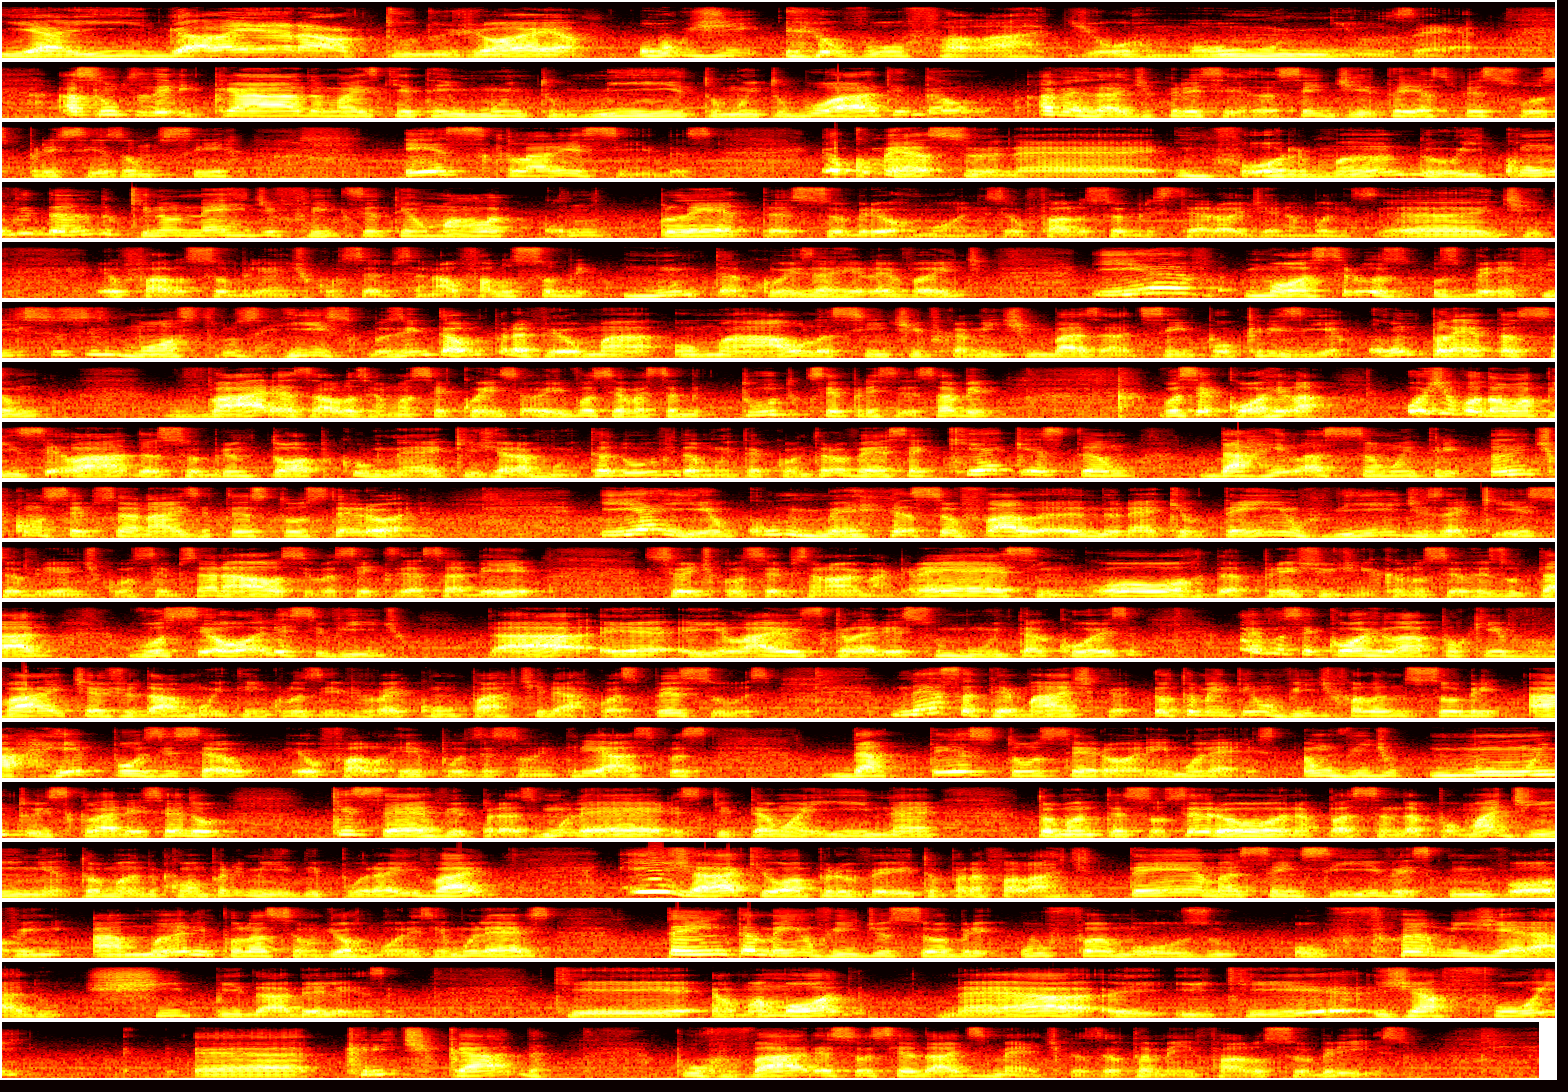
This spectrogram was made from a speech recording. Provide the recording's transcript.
E aí, galera, tudo jóia? Hoje eu vou falar de hormônios, é. Assunto delicado, mas que tem muito mito, muito boato, então a verdade precisa ser dita e as pessoas precisam ser esclarecidas. Eu começo, né, informando e convidando que no Nerdflix eu tenho uma aula completa sobre hormônios. Eu falo sobre esteroide anabolizante, eu falo sobre anticoncepcional, falo sobre muita coisa relevante e é, mostro os, os, benefícios e mostro os riscos. Então, para ver uma, uma aula cientificamente embasada, sem hipocrisia completa, são várias aulas, é uma sequência, aí você vai saber tudo que você precisa saber. Você corre lá. Hoje eu vou dar uma pincelada sobre um tópico né, que gera muita dúvida, muita controvérsia, que é a questão da relação entre anticoncepcionais e testosterona. E aí eu começo falando, né, que eu tenho vídeos aqui sobre anticoncepcional, se você quiser saber se o anticoncepcional emagrece, engorda, prejudica no seu resultado, você olha esse vídeo, tá? E, e, lá eu esclareço muita coisa. Aí você corre lá porque vai te ajudar muito, inclusive vai compartilhar com as pessoas. Nessa temática, eu também tenho um vídeo falando sobre a reposição, eu falo reposição entre aspas, da testosterona em mulheres. É um vídeo muito esclarecedor que serve para as mulheres que estão aí, né, tomando testosterona, passando a pomadinha, tomando comprimido e por aí vai. E já que eu aproveito para falar de temas sensíveis que envolvem a manipulação de hormônios em mulheres, tem também um vídeo sobre o famoso ou famigerado chip da beleza, que é uma moda, né, e, e que já foi é, criticada por várias sociedades médicas. Eu também falo sobre isso.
